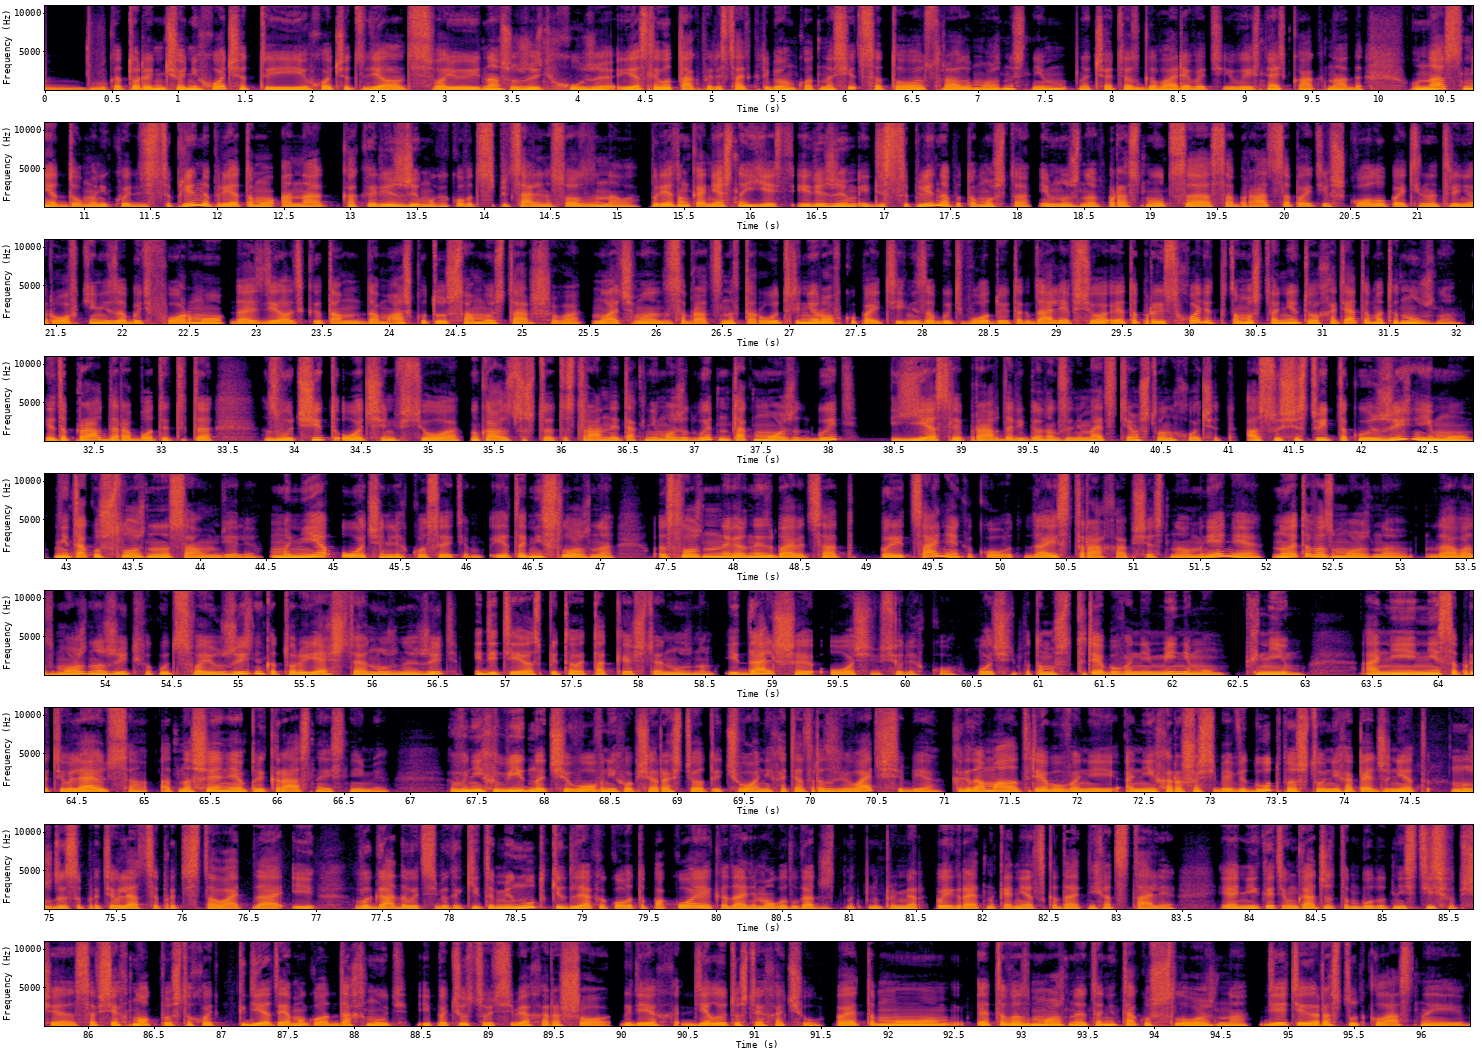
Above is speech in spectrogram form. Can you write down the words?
которое ничего не хочет и хочет сделать свою и нашу жизнь хуже. Если вот так перестать к ребенку относиться, то сразу можно с ним начать разговаривать и выяснять, как надо. У нас нет дома никакой дисциплины, при этом она как и режима какого-то специально созданного. При этом, конечно, есть и режим, и дисциплина, потому что им нужно проснуться, собраться, пойти в школу, пойти на тренировки, не забыть форму, да, сделать там домашку ту же самую старшего, младшему надо собраться на вторую тренировку пойти, не забыть воду и так далее. Все это происходит, потому что они этого хотят, им это нужно. И это правда работает, это звучит очень все. Ну, кажется, что это странно и так не может быть, но так может быть, если, правда, ребенок занимается тем, что он хочет. Осуществить такую жизнь ему не так уж сложно на самом деле. Мне очень легко с этим. И это не сложно. Сложно, наверное, избавиться от порицания какого-то, да, и страха общественного мнения, но это возможно, да, возможно жить какую-то свою жизнь, которую я считаю нужной жить, и детей воспитывать так, как я считаю нужным. И дальше очень все легко, очень, потому что требования минимум к ним, они не сопротивляются, отношения прекрасные с ними, в них видно, чего в них вообще растет и чего они хотят развивать в себе. Когда мало требований, они хорошо себя ведут, потому что у них, опять же, нет нужды сопротивляться и протестовать, да, и выгадывать себе какие-то минутки для какого-то покоя, когда они могут в гаджет, например, поиграть наконец, когда от них отстали. И они к этим гаджетам будут нестись вообще со всех ног, потому что хоть где-то я могу отдохнуть и почувствовать себя хорошо, где я делаю то, что я хочу. Поэтому это возможно, это не так уж сложно. Дети растут классные,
